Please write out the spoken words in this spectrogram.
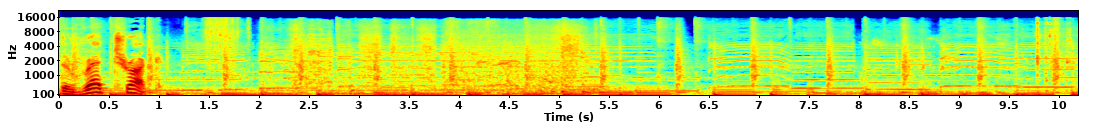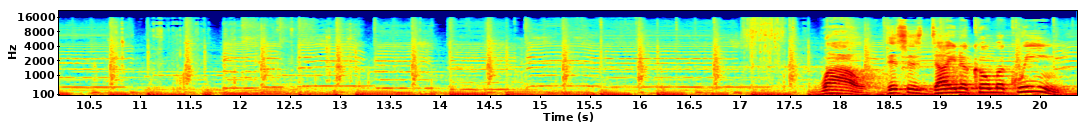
The red truck. Wow, this is Dinoco McQueen.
